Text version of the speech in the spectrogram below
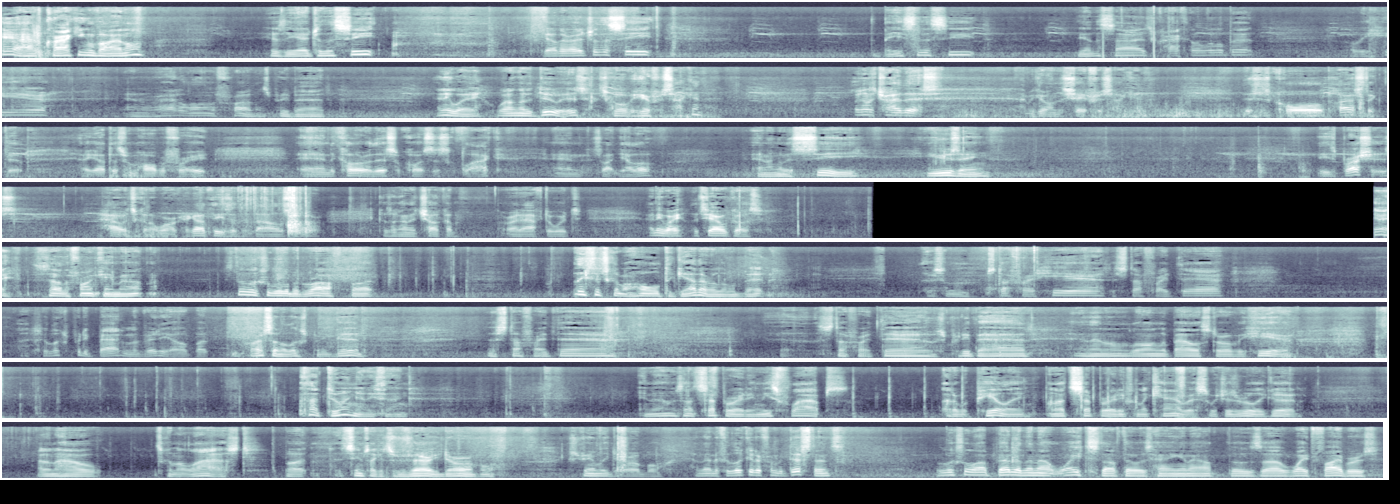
Okay, I have cracking vinyl. Here's the edge of the seat. The other edge of the seat. The base of the seat. The other side's cracking a little bit. Over here. And right along the front. That's pretty bad. Anyway, what I'm going to do is, let's go over here for a second. I'm going to try this. Let me go in the shade for a second. This is called Plastic Dip. I got this from Harbor Freight. And the color of this, of course, is black. And it's not yellow. And I'm going to see using these brushes how it's going to work. I got these at the dollar store because I'm going to chuck them right afterwards. Anyway, let's see how it goes. Okay, this is how the front came out. Still looks a little bit rough, but at least it's going to hold together a little bit. There's some stuff right here, the stuff right there. Actually, it looks pretty bad in the video, but in person it looks pretty good. There's stuff right there. Stuff right there that was pretty bad. And then along the bolster over here, it's not doing anything. It's not separating. These flaps that are peeling are not separating from the canvas, which is really good. I don't know how it's going to last, but it seems like it's very durable, extremely durable. And then if you look at it from a distance, it looks a lot better than that white stuff that was hanging out, those uh, white fibers.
